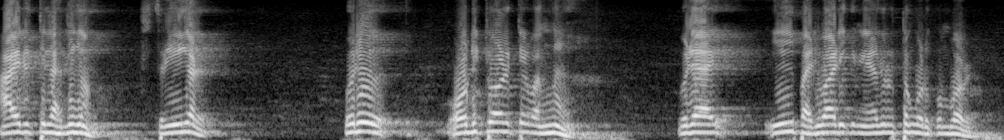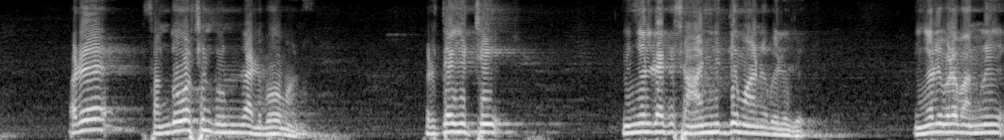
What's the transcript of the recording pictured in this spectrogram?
ആയിരത്തിലധികം സ്ത്രീകൾ ഒരു ഓഡിറ്റോറിയത്തിൽ വന്ന് ഇവിടെ ഈ പരിപാടിക്ക് നേതൃത്വം കൊടുക്കുമ്പോൾ വളരെ സന്തോഷം തോന്നുന്ന അനുഭവമാണ്. പ്രത്യേകിച്ച് നിങ്ങളുടെയൊക്കെ സാന്നിധ്യമാണ് വലുത്. നിങ്ങളിവിടെ വന്ന്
